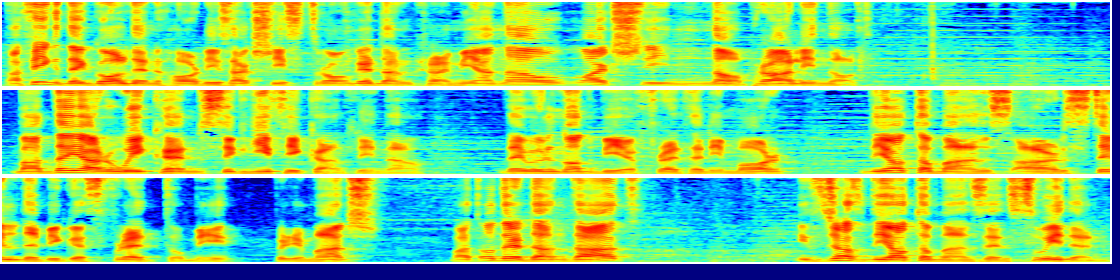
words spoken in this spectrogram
I think the Golden Horde is actually stronger than Crimea now. Actually, no, probably not. But they are weakened significantly now. They will not be a threat anymore. The Ottomans are still the biggest threat to me, pretty much. But other than that, it's just the Ottomans and Sweden.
